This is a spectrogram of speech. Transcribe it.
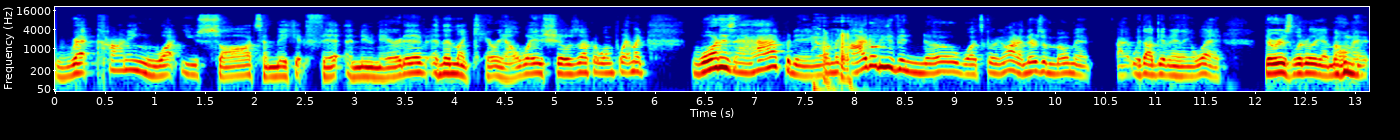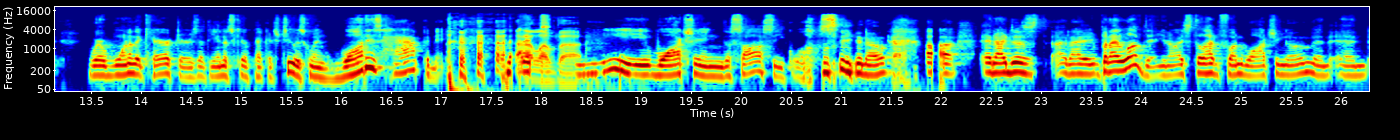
retconning what you saw to make it fit a new narrative and then like Cary Elwes shows up at one point i'm like what is happening? And i'm like i don't even know what's going on. And there's a moment I, without giving anything away there is literally a moment where one of the characters at the end of Scare Package 2 is going, What is happening? I love that. Me watching the Saw sequels, you know? Yeah. Uh, and I just, and I, but I loved it. You know, I still had fun watching them and, and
